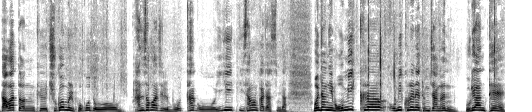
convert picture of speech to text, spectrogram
나왔던 그 주검을 보고도 반성하지를 못하고 이, 이 상황까지 왔습니다. 원장님, 오미크라, 오미크론의 등장은 우리한테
